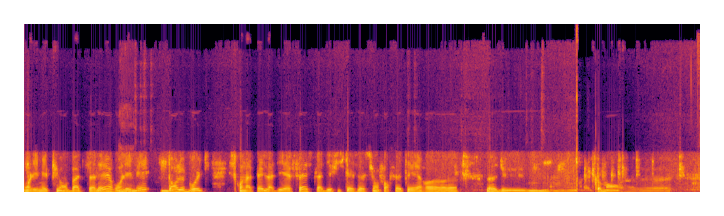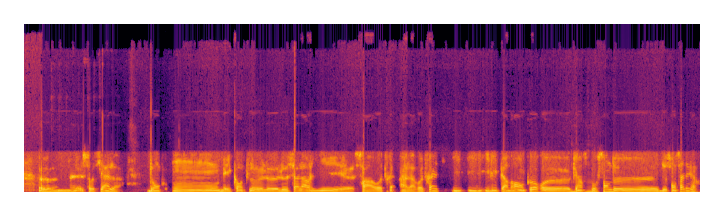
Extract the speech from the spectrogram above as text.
on les met plus en bas de salaire, on les met dans le brut. Ce qu'on appelle la DFS, la défiscalisation forfaitaire euh, euh, du comment euh, euh, sociale. Donc, on, mais quand le, salarié sera à, la retraite, il, y perdra encore 15% de, de, son salaire.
